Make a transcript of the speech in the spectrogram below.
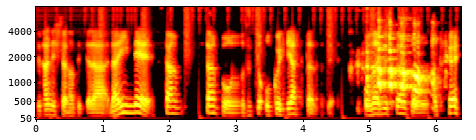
で何したのって言ったら、LINE でスタンスタンプをずっと送り合ってたんだって。同じスタンプをお互い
